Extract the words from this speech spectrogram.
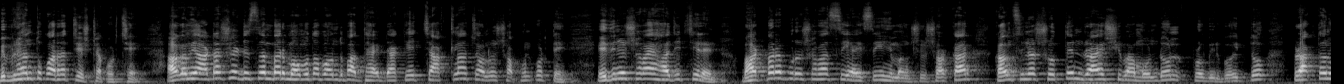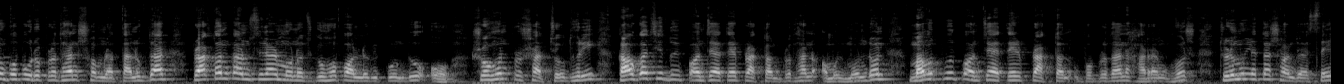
বিভ্রান্ত করার চেষ্টা করছে। আগামী আঠাশে ডিসেম্বর মমতা বন্দ্যোপাধ্যায়ের ডাকে চাকলা চলো সফল করতে। এদিনের সভায় হাজির ছিলেন ভাটপাড়া পুরসভা সিআইসি হিমাংশু সরকার, কাউন্সিলর সত্যেন রায়, শিবা মণ্ডল, প্রবীর বৈদ্য, প্রাক্তন উপপৌরপ্রধান সোমনাথ তালুকদার, প্রাক্তন কাউন্সিলর মনোজ গুহ, পল্লবী কুণ্ডু ও সোহন প্রসাদ চৌধুরী, কাউগাছি দুই পঞ্চায়েতের প্রাক্তন প্রধান অমল মণ্ডল, মামুদপুর পঞ্চায়েতের প্রাক্তন উপপ্রধান হারান ঘোষ, তৃণমূল নেতা সঞ্জয় সিং,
